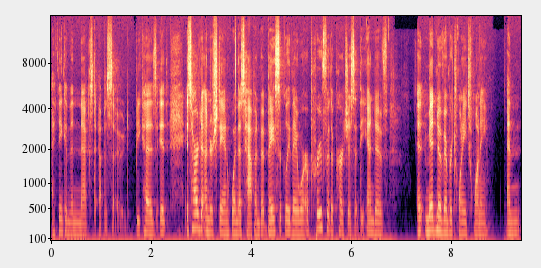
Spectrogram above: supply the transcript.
I think in the next episode because it it's hard to understand when this happened, but basically they were approved for the purchase at the end of eh, mid November 2020, and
